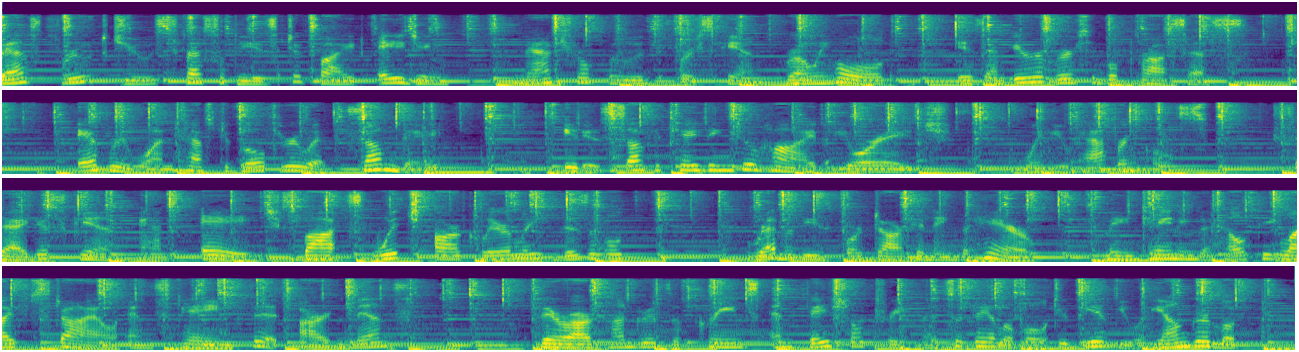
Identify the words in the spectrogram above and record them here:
best fruit juice recipes to fight aging, natural foods for skin growing old, is an irreversible process. Everyone has to go through it someday. It is suffocating to hide your age, when you have wrinkles, saggy skin and age spots which are clearly visible. Remedies for darkening the hair, maintaining the healthy lifestyle and staying fit are immense. There are hundreds of creams and facial treatments available to give you a younger look.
